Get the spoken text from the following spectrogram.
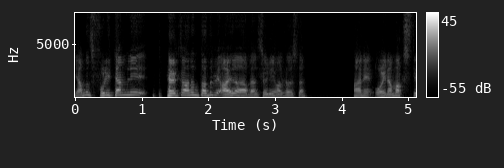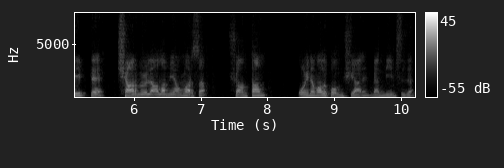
Yalnız full itemli PK'nın tadı bir ayrı ha. Ben söyleyeyim arkadaşlar. Hani oynamak isteyip de çar böyle alamayan varsa şu an tam oynamalık olmuş yani. Ben diyeyim size.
